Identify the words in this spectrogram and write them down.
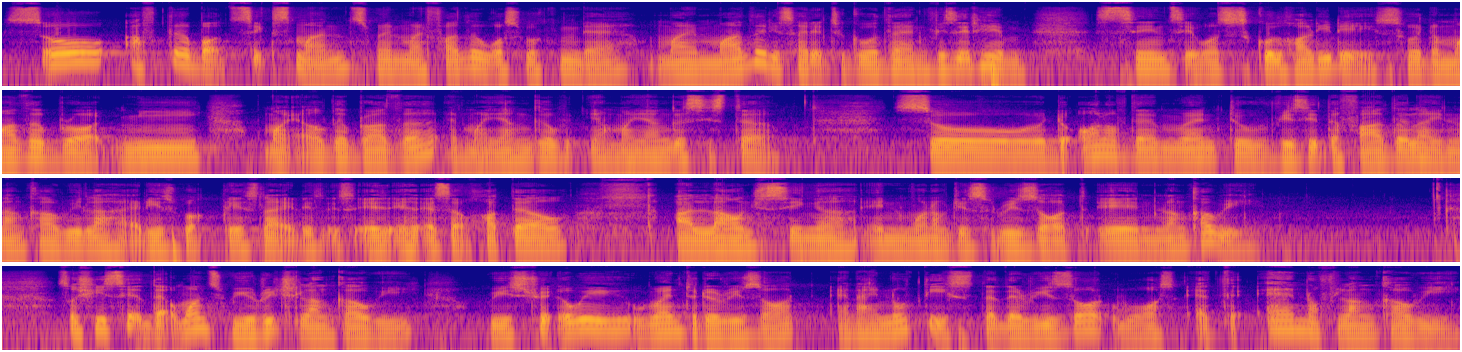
So after about six months, when my father was working there, my mother decided to go there and visit him since it was school holiday. So the mother brought me, my elder brother, and my younger my younger sister. So the, all of them went to visit the father lah in Langkawi lah at his workplace lah as, as a hotel, a lounge singer in one of these resort in Langkawi. So she said that once we reached Langkawi, we straight away went to the resort and I noticed that the resort was at the end of Langkawi.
